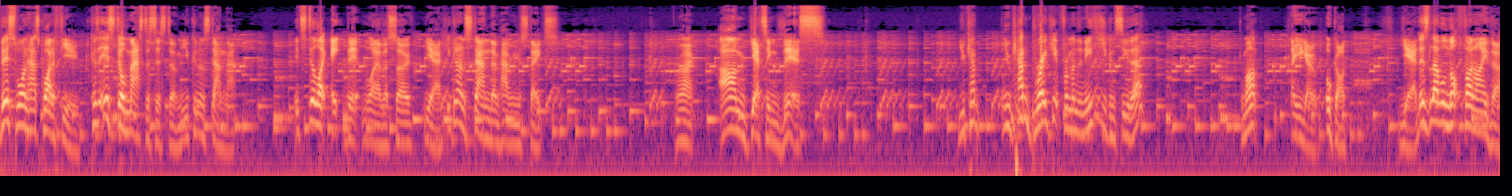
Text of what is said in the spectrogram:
This one has quite a few because it is still Master System. You can understand that. It's still like 8-bit, whatever. So yeah, you can understand them having mistakes. Right, I'm getting this. You can you can break it from underneath, as you can see there. Come on. There you go. Oh, God. Yeah, this level not fun either.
